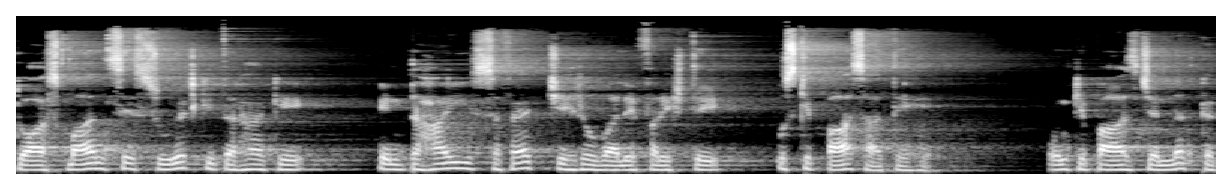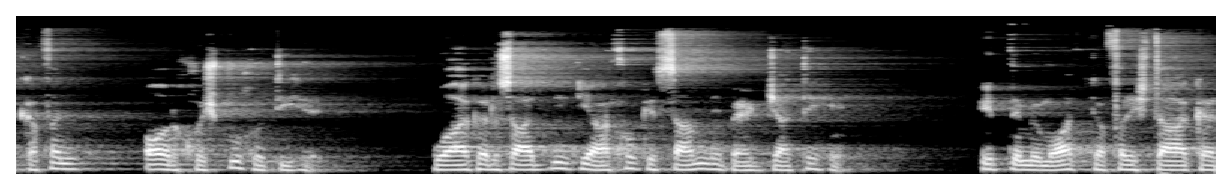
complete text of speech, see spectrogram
تو آسمان سے سورج کی طرح کے انتہائی سفید چہروں والے فرشتے اس کے پاس آتے ہیں۔ ان کے پاس جنت کا کفن اور خوشبو ہوتی ہے۔ وہ آ کر اس آدمی کی آنکھوں کے سامنے بیٹھ جاتے ہیں۔ اتنے میں موت کا فرشتہ آ کر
